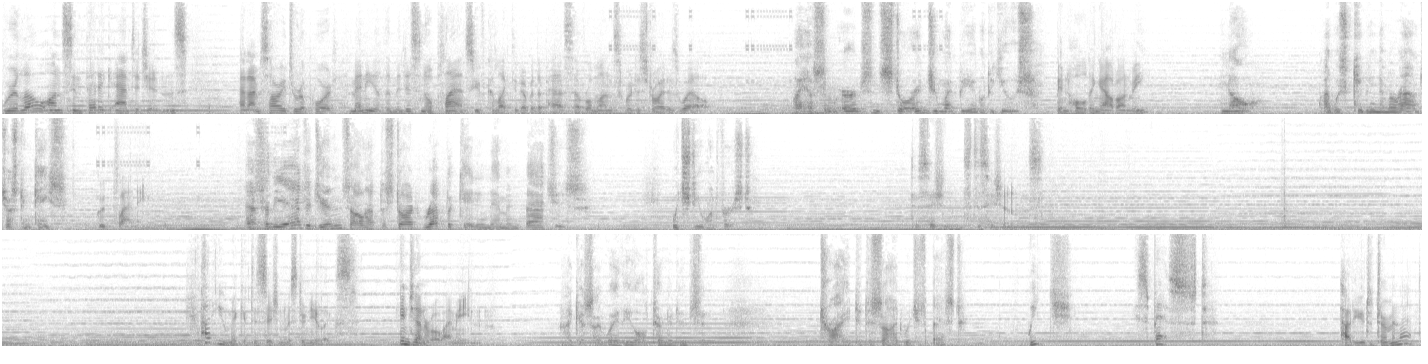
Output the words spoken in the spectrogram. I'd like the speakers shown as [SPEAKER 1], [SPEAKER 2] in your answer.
[SPEAKER 1] We're low on synthetic antigens, and I'm sorry to report many of the medicinal plants you've collected over the past several months were destroyed as well.
[SPEAKER 2] I have some herbs in storage you might be able to use.
[SPEAKER 1] Been holding out on me?
[SPEAKER 2] No. I was keeping them around just in case.
[SPEAKER 1] Good planning.
[SPEAKER 2] As for the antigens, I'll have to start replicating them in batches. Which do you want first?
[SPEAKER 1] Decisions, decisions. Do you make a decision, Mr. Neelix? In general, I mean.
[SPEAKER 2] I guess I weigh the alternatives and try to decide which is best.
[SPEAKER 1] Which is best? How do you determine that?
